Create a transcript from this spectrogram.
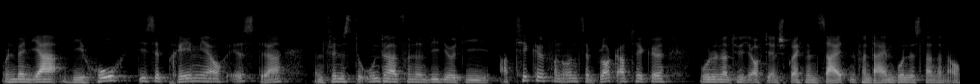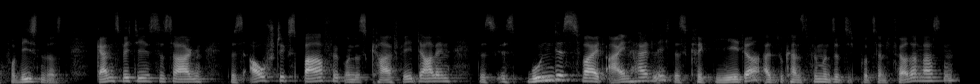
und wenn ja, wie hoch diese Prämie auch ist, ja, dann findest du unterhalb von dem Video die Artikel von uns, den Blogartikel, wo du natürlich auf die entsprechenden Seiten von deinem Bundesland dann auch verwiesen wirst. Ganz wichtig ist zu sagen, das Aufstiegs-BAföG und das KfW-Darlehen, das ist bundesweit einheitlich, das kriegt jeder, also du kannst 75 Prozent fördern lassen.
